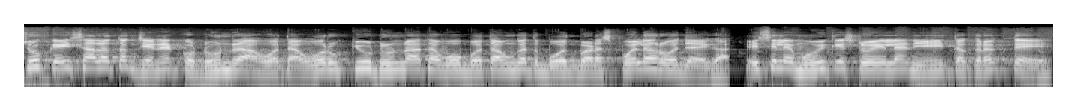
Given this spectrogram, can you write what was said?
जो कई सालों तक जेनेट को ढूंढ रहा होता है और क्यों ढूंढ रहा था वो बताऊँगा तो बहुत बड़ा स्पॉइलर हो जाएगा। इसलिए मूवी की स्टोरी लाइन यही तक रखते हैं।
